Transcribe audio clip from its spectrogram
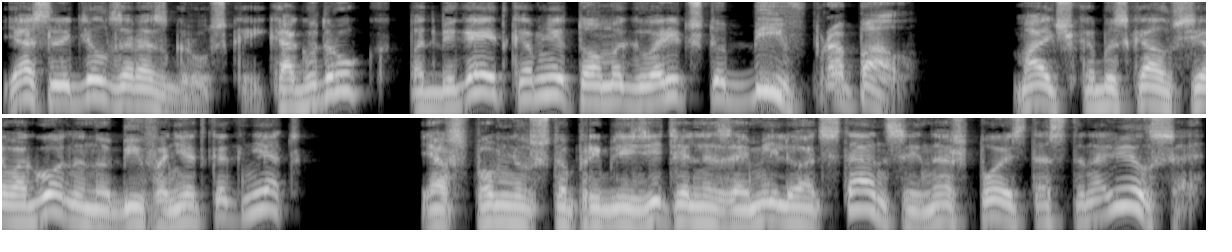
Я следил за разгрузкой. Как вдруг подбегает ко мне Том и говорит, что биф пропал. Мальчик обыскал все вагоны, но бифа нет как нет. Я вспомнил, что приблизительно за милю от станции наш поезд остановился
